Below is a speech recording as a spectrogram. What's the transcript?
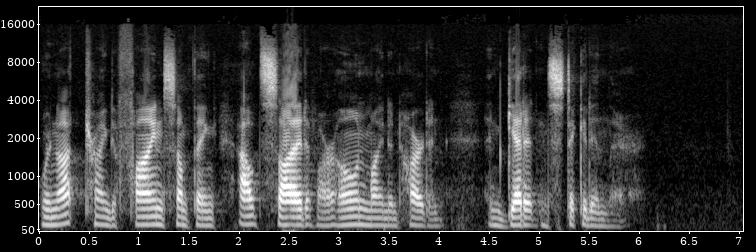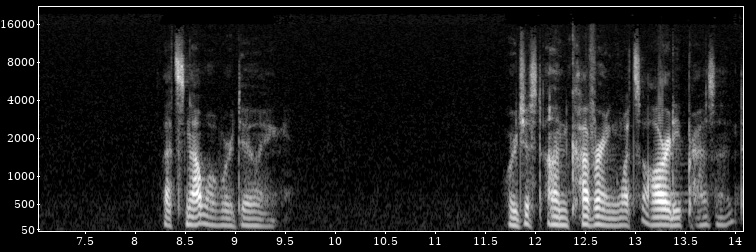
We're not trying to find something outside of our own mind and heart and, and get it and stick it in there. That's not what we're doing. We're just uncovering what's already present.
